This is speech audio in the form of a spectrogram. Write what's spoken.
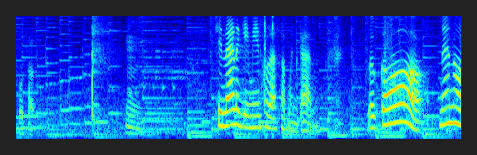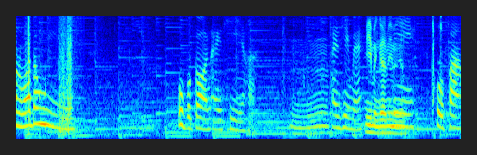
โทรศัพท์อืมชิ้นแรกในเกมมีโทรศัพท์เหมือนกัน แล้วก็แน่นอนว่าต้องมีอุปกรณ์ไอทีค่ะอืมไอทีไหมมีเหมือนกันมีเหมือนกัน หูฟัง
